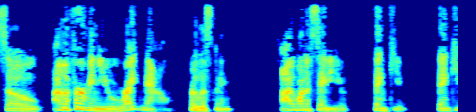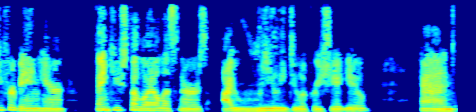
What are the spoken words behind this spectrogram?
So I'm affirming you right now for listening. I want to say to you, thank you. Thank you for being here. Thank you to the loyal listeners. I really do appreciate you. And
